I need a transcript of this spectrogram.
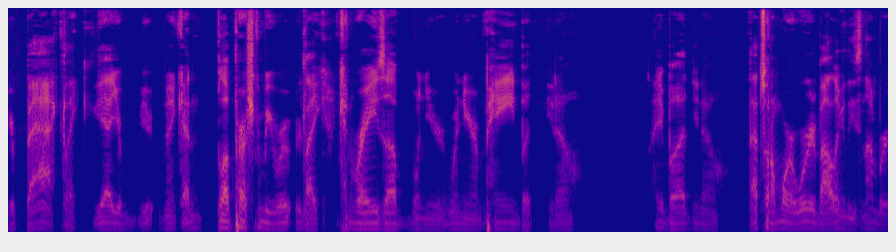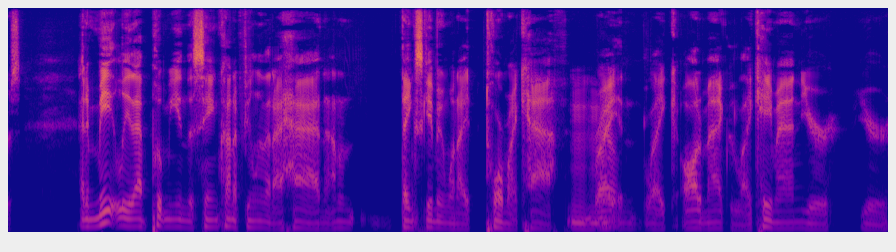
your back. Like, yeah, your your like, and blood pressure can be like can raise up when you're when you're in pain, but you know, hey, bud, you know that's what I'm more worried about. Look at these numbers." And immediately that put me in the same kind of feeling that I had on Thanksgiving when I tore my calf Mhm. right? And like automatically, like, hey man, you're you're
